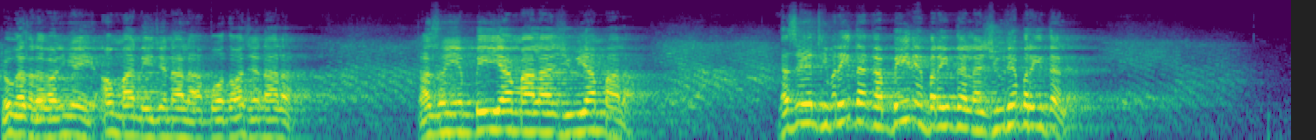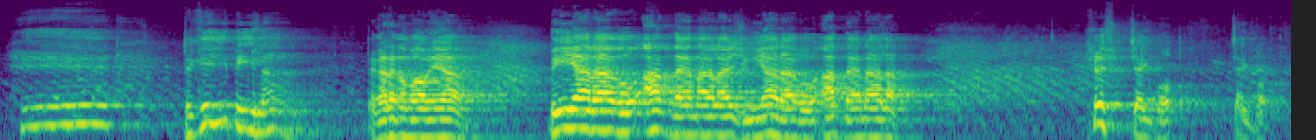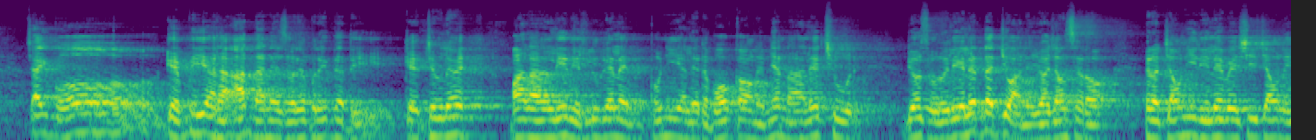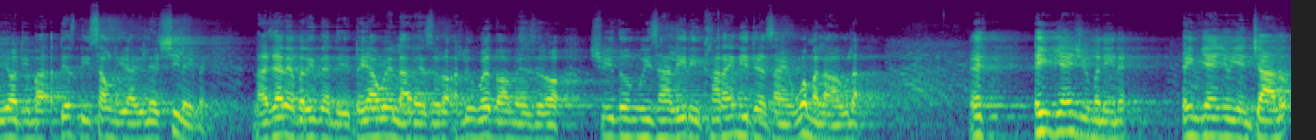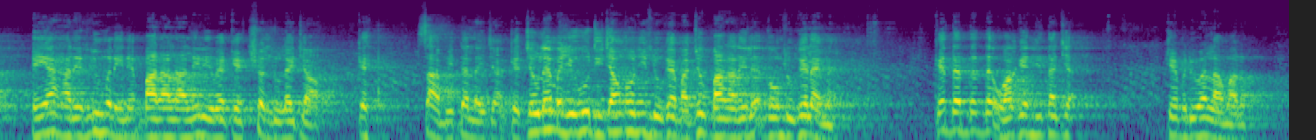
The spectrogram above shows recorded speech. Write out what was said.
ဒုက္ခသရကောင်ကြီးရဲ့အောက်မှနေကြလားအပေါ်သွားကြလား ဒါဆိုရင်ပေးရမလားယူရမလားဒါဆိုရင်ဒီပရိသတ်ကပေးတဲ့ပရိသတ်လားယူတဲ့ပရိသတ်လားဟေးတကယ်ကြီးသေးလားတခါတခါမမရပေးရတာကိုအတန်တာလားယူရတာကိုအတန်တာလားဟဲ့ကြိုက်ပေါ့ကြိုက်ပေါ့ကြိုက်ပေါ့ကဲပေးရတာအတန်နဲ့ဆိုတဲ့ပြိတ္တတွေကဲကျုပ်လည်း ပါလာလေးတွေလှူခဲ့လိုက်မယ်ဘုန်းကြီးကလည်းတဘောကောင်းတယ်မျက်နာလည်းချူတယ်ပြောဆိုလို့လေးလည်းတက်ကြွနေရွာချောင်းဆက်တော့အဲ့တော့ကျောင်းကြီးတွေလည်းပဲရှိကျောင်းတွေရောဒီမှာအတစ်တီစောင့်နေတာတွေလည်းရှိလိမ့်မယ်လာကြတဲ့ပရိသတ်တွေတရားဝဲလာတယ်ဆိုတော့အလှဝဲသွားမယ်ဆိုတော့ရွှေသွငွေစားလေးတွေခါတိုင်းနေတဲ့ဆိုင်ဝတ်မလာဘူးလားအဲအိမ်ပြန်ယူမနေနဲ့အိမ်ပြန်ယူရင်ကြာလို့အိမ်ကဟာတွေလှူမနေနဲ့ပါလာလာလေးတွေပဲကဲချွတ်လှူလိုက်ကြအောင်ကဲစပြီးတက်လိုက်ကြကဲကျုပ်လည်းမယူဘူးဒီကြောင်းဘုန်းကြီးလှူခဲ့မှာကျုပ်ပါလာလေးလည်းအကုန်လှူခဲ့လိုက်မယ် kayak dada dada wah kayak jin aja kayak berdua lah, lama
